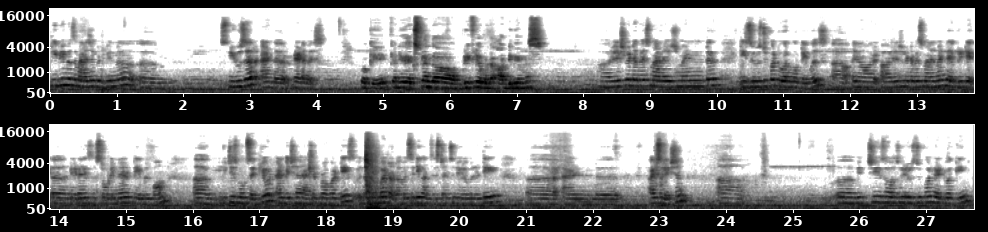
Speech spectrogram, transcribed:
DBM is a manager between the um, user and uh, database. Okay. Can you explain the briefly about the RDBMS? Uh, relational database management is used for two or more tables. Uh, in our, our relational database management, every uh, data is stored in a table form, uh, which is more secure and which has ACID properties, nothing but atomicity, consistency, durability, uh, and uh, isolation, uh, uh, which is also used for networking.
